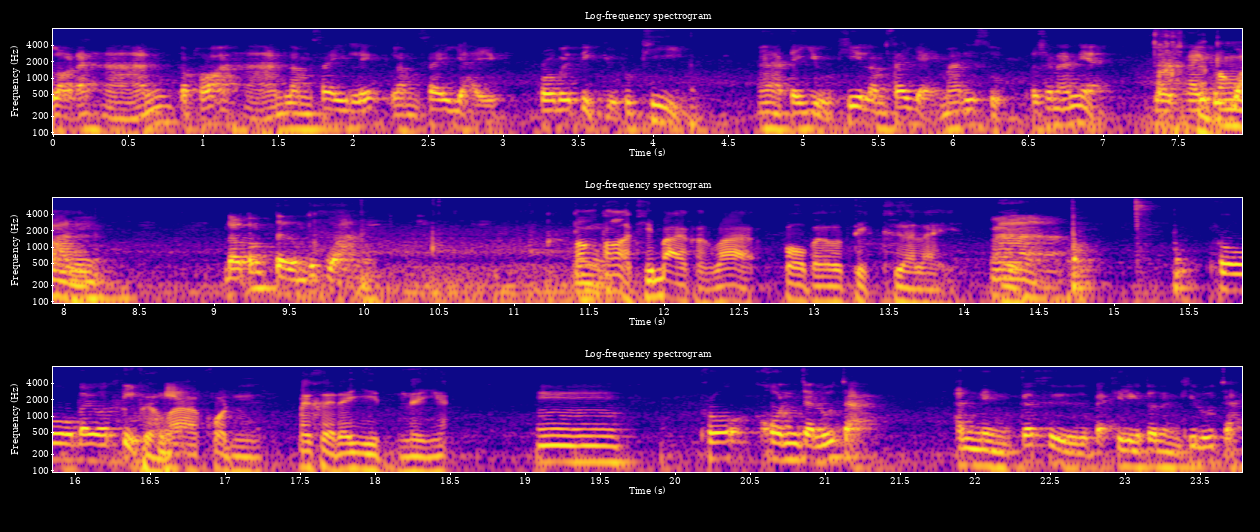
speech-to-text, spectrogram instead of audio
หลอดอาหารกระเพาะอาหารลำไส้เล็กลำไส้ใหญ่โปรไบโอติกอยู่ทุกที่อ่าแต่อยู่ที่ลำไส้ใหญ่มากที่สุด เพราะฉะนั้นเนี่ยเราใช้ทุกวัน เราต้องเติมทุกวัน ต้องต้องอธิบายก่อนว่าโปรไบโอติกคืออะไรอ่าโปรไบโอติกเผื่อเนี่ว่ายคนไม่เคยได้ยินอะไรเงี้ย อืม โปรคนจะรู้จักอันหนึ่งก็คือแบคทีเรียตัวหนึ่งที่รู้จัก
